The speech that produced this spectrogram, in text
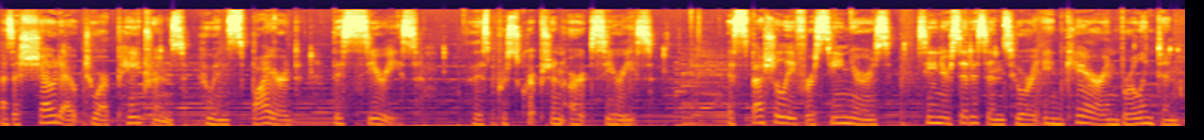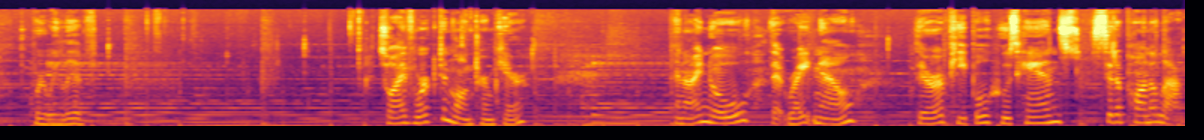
as a shout out to our patrons who inspired this series, this prescription art series, especially for seniors, senior citizens who are in care in Burlington, where we live. So I've worked in long term care, and I know that right now there are people whose hands sit upon a lap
